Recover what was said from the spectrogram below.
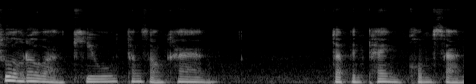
ช่วงระหว่างคิ้วทั้งสองข้าง จะเป็นแท่งคมสัน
